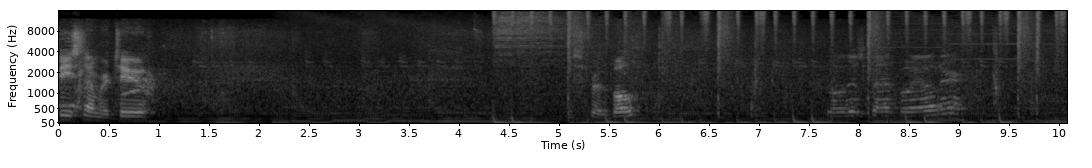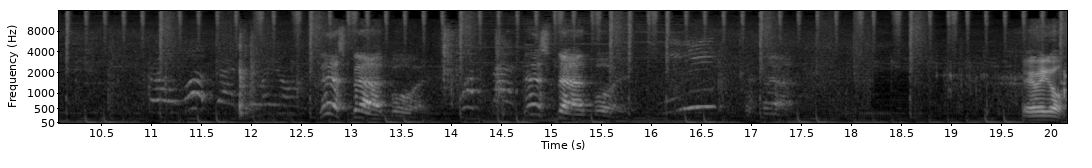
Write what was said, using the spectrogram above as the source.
Piece number two. This is for the bolt. Throw this bad boy on there. Throw what bad boy on? This bad boy. What bad This bad boy. There we go.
